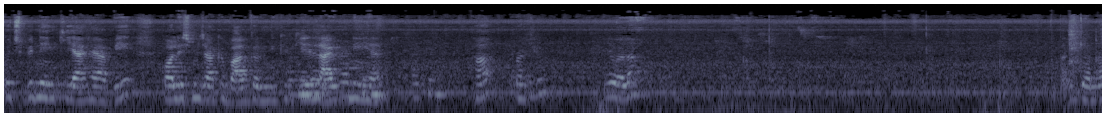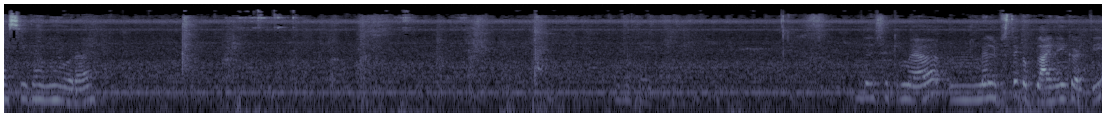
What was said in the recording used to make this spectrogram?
कुछ भी नहीं किया है अभी। कॉलेज में जाकर बाल करूँगी क्योंकि ये लाइट नहीं है। हाँ? परफ्यूम ये वाला? कैमरा सीधा नहीं हो रहा है। जैसे कि मैं मैं लिपस्टिक अप्लाई नहीं करती।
